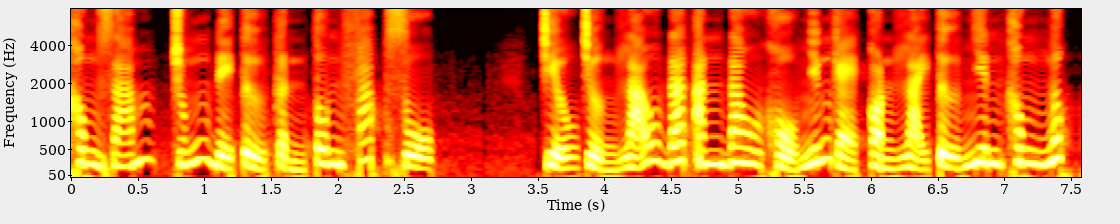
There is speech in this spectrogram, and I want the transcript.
không dám, chúng đệ tử cần tôn pháp dụ. Triệu trưởng lão đã ăn đau khổ những kẻ còn lại tự nhiên không ngốc.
